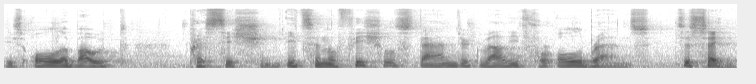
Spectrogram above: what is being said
is all about precision. It's an official standard valid for all brands. It's the same.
